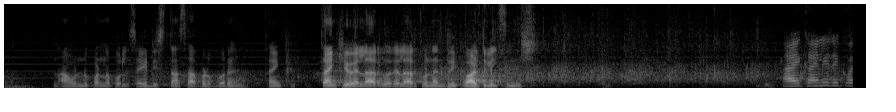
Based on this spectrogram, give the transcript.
நான் ஒன்றும் பண்ண போகல சைட் டிஷ் தான் சாப்பிட போகிறேன் தேங்க்யூ தேங்க்யூ எல்லாருக்கும். எல்லாருக்கும் நன்றி. வாழ்த்துக்கள் சினிஷ். I kindly request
